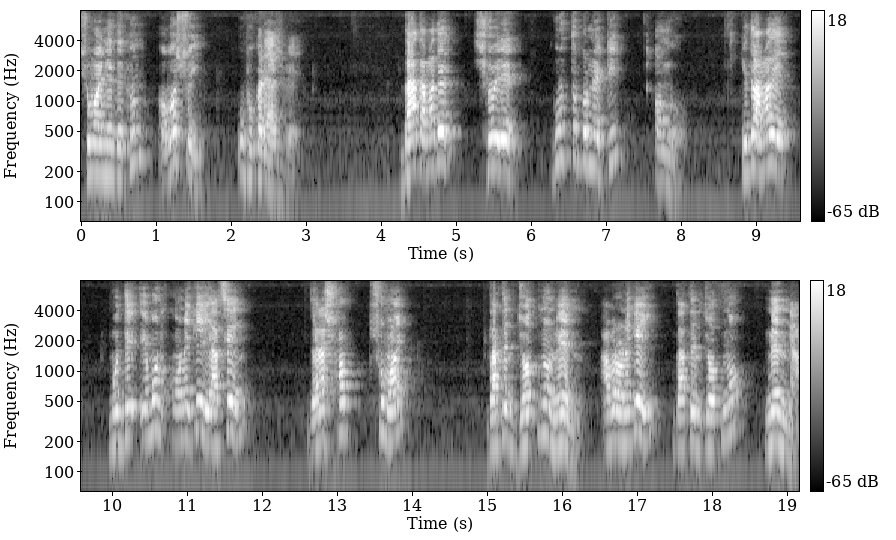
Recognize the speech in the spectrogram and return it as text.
সময় নিয়ে দেখুন, অবশ্যই উপকারে আসবে। দাঁত আমাদের শরীরের গুরুত্বপূর্ণ একটি অঙ্গ। কিন্তু আমাদের মধ্যে এমন অনেকেই আছেন যারা সব সময় দাঁতের যত্ন নেন, আবার অনেকেই দাঁতের যত্ন নেন না।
